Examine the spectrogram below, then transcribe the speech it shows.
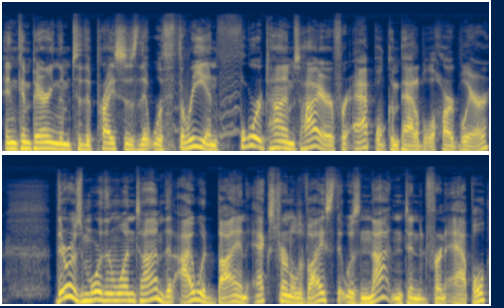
and comparing them to the prices that were three and four times higher for Apple compatible hardware. There was more than one time that I would buy an external device that was not intended for an Apple,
